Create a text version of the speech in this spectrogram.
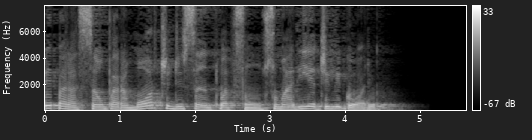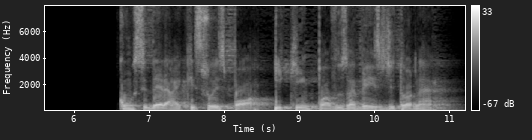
Preparação para a morte de Santo Afonso Maria de Ligório. Considerai que sois pó, e que em pó vos haveis de tornar.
